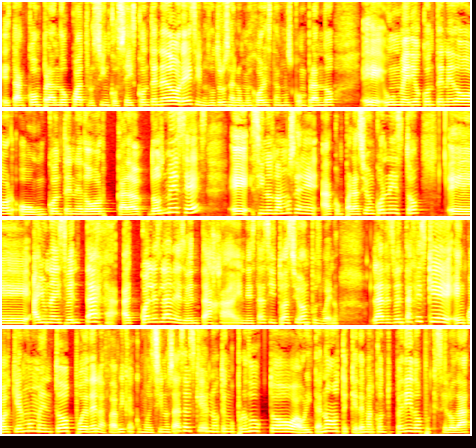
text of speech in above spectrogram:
están comprando cuatro, cinco, seis contenedores y nosotros a lo mejor estamos comprando eh, un medio contenedor o un contenedor cada dos meses. Eh, si nos vamos a comparación con esto, hay una desventaja. ¿Cuál es la desventaja en esta situación? Pues bueno, la desventaja es que en cualquier momento puede la fábrica como decirnos, ah, sabes que no tengo producto, ahorita no, te quedé mal con tu pedido porque se lo da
